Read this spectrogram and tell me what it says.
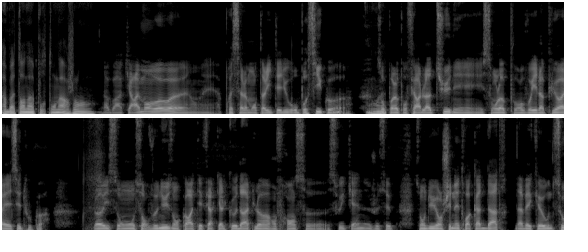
Ah bah t'en as pour ton argent. hein. Ah bah carrément, ouais, ouais. Non, mais après, c'est la mentalité du groupe aussi, quoi. Ils Ouais. sont pas là pour faire de la thune et ils sont là pour envoyer la purée et c'est tout, quoi. Là, ils sont, sont revenus, ils ont encore été faire quelques dates, là, en France, euh, ce week-end, je sais. Ils ont dû enchaîner 3-4 dates avec euh, Unsu.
